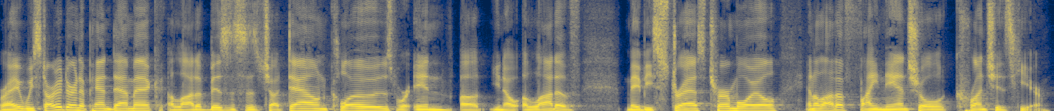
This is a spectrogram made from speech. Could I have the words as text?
right? We started during a pandemic. A lot of businesses shut down, closed. We're in, uh, you know, a lot of maybe stress, turmoil, and a lot of financial crunches here.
